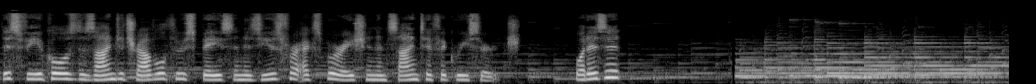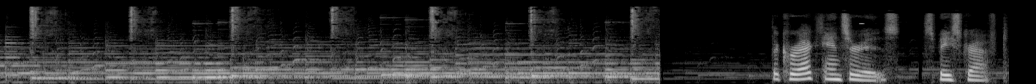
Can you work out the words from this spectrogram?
This vehicle is designed to travel through space and is used for exploration and scientific research. What is it? The correct answer is spacecraft.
